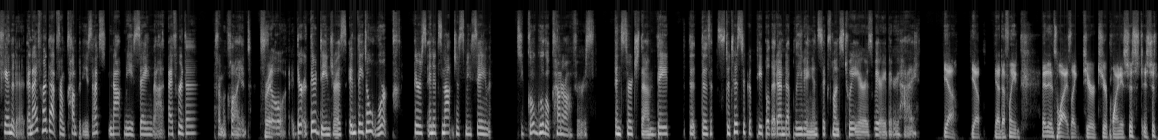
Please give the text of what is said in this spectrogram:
candidate. And I've heard that from companies. That's not me saying that. I've heard that from a client. Right. So they're they're dangerous and they don't work. There's and it's not just me saying that. So go Google counteroffers and search them. They the, the statistic of people that end up leaving in six months to a year is very, very high. Yeah. Yep. Yeah, definitely. It, it's wise. Like to your to your point, it's just it's just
